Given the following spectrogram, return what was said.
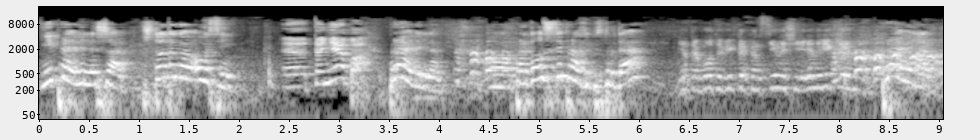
Неправильно, шар. Что такое осень? Это небо. Правильно. А, продолжите фразу без труда. Нет работы Виктор Константинович и Елена Викторовна. Правильно.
